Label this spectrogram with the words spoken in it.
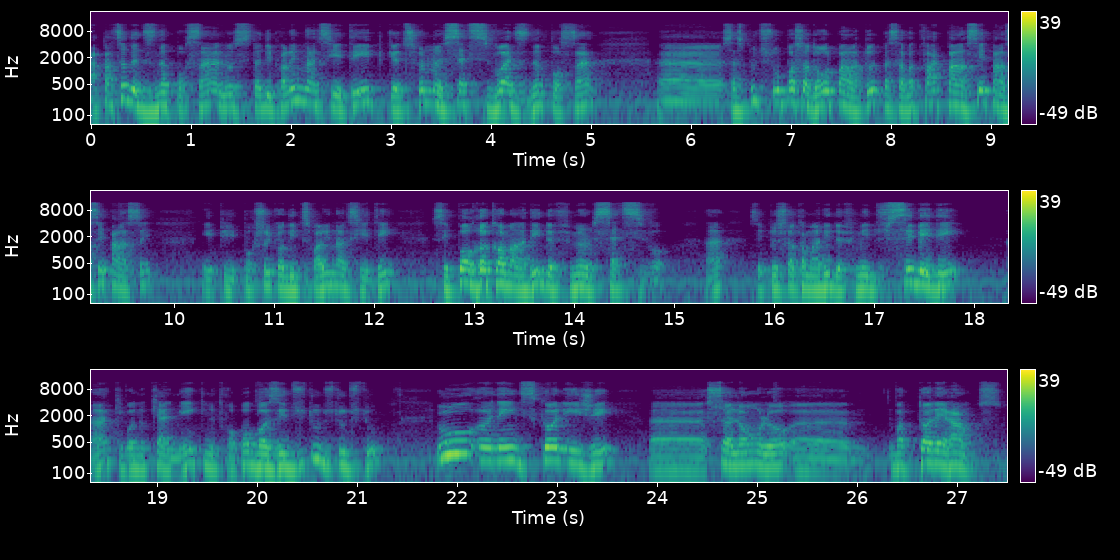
à partir de 19%, là, si tu as des problèmes d'anxiété et que tu fumes un sativa à 19%, euh, ça se peut que tu trouves pas ça drôle pendant tout parce que ça va te faire penser, penser, penser. Et puis pour ceux qui ont des petits problèmes d'anxiété, c'est pas recommandé de fumer un sativa. Hein? C'est plus recommandé de fumer du CBD hein, qui va nous calmer, qui ne nous fera pas buzzer du tout, du tout, du tout. Ou un indica léger euh, selon euh, votre tolérance.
